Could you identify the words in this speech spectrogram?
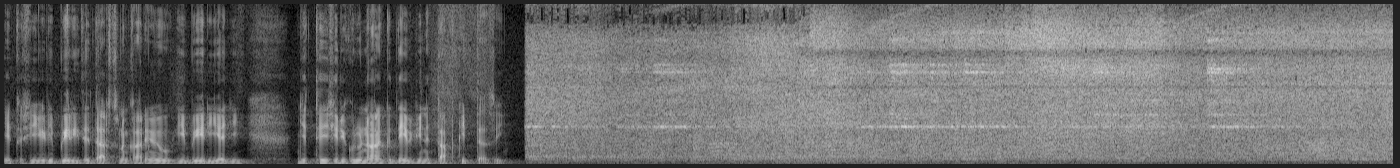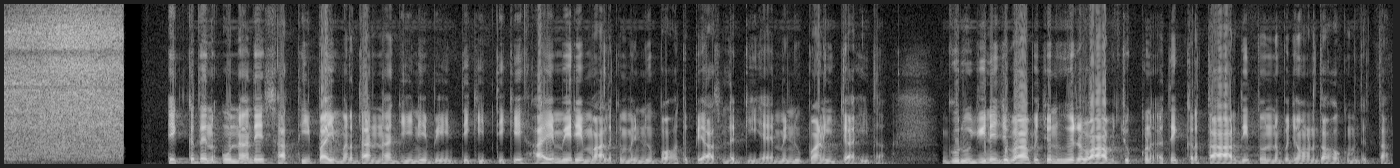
ਇਹ ਤੁਸੀਂ ਜਿਹੜੀ ਬੇਰੀ ਦੇ ਦਰਸ਼ਨ ਕਰ ਰਹੇ ਹੋ, ਉਹੀ ਬੇਰੀ ਹੈ ਜੀ? ਜਿੱਥੇ ਸ੍ਰੀ ਗੁਰੂ ਨਾਨਕ ਦੇਵ ਜੀ ਨੇ ਤਪ ਕੀਤਾ ਸੀ। ਇੱਕ ਦਿਨ ਉਹਨਾਂ ਦੇ ਸਾਥੀ ਭਾਈ ਮਰਦਾਨਾ ਜੀ ਨੇ ਬੇਨਤੀ ਕੀਤੀ ਕਿ, ਹਾਏ ਮੇਰੇ ਮਾਲਕ, ਮੈਨੂੰ ਬਹੁਤ ਪਿਆਸ ਲੱਗੀ ਹੈ, ਮੈਨੂੰ ਪਾਣੀ ਚਾਹੀਦਾ। ਗੁਰੂ ਜੀ ਨੇ ਜਵਾਬ ਵਿੱਚ ਉਹਨੂੰ ਰਵਾਬ ਚੁੱਕਣ ਅਤੇ ਕਰਤਾਰ ਦੀ ਧੁਨ ਵਜਾਉਣ ਦਾ ਹੁਕਮ ਦਿੱਤਾ।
